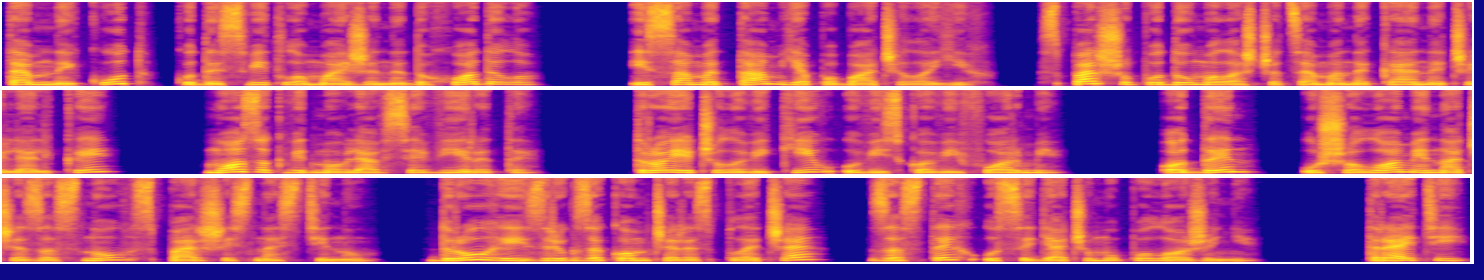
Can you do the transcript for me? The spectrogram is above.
темний кут, куди світло майже не доходило, і саме там я побачила їх. Спершу подумала, що це манекени чи ляльки, мозок відмовлявся вірити. Троє чоловіків у військовій формі. Один у шоломі, наче заснув, спершись на стіну. Другий з рюкзаком через плече застиг у сидячому положенні. Третій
